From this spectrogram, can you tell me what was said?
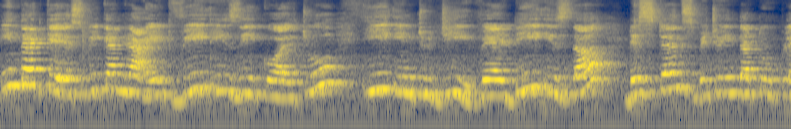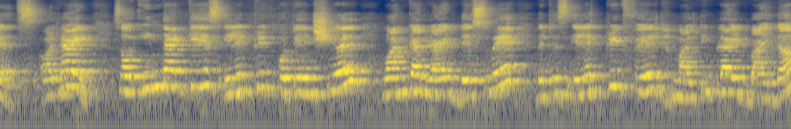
In that case, we can write V is equal to E into D where D is the distance between the two plates. Alright. So in that case electric potential one can write this way that is electric field multiplied by the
